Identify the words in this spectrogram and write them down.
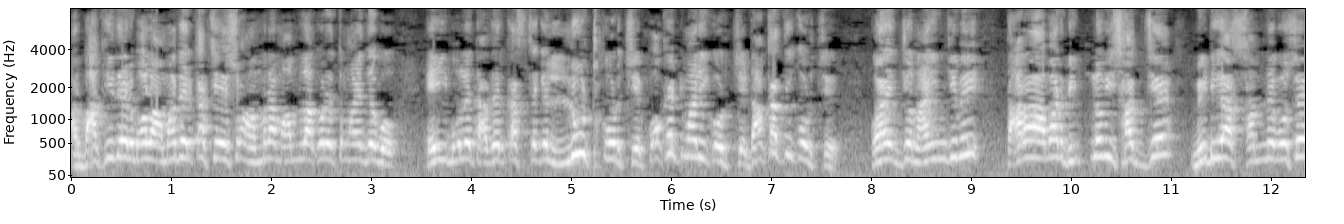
আর বাকিদের বলো, আমাদের কাছে এসো, আমরা মামলা করে তোমায় দেব, এই বলে তাদের কাছ থেকে লুট করছে, পকেটমারি করছে, ডাকাতি করছে। কয়েকজন আইনজীবী, তারা আবার বিপ্লবী সাজ্যে মিডিয়ার সামনে বসে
